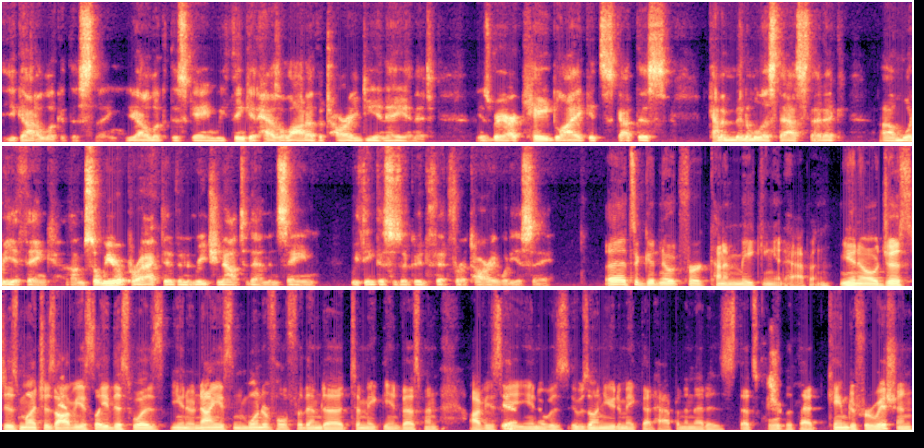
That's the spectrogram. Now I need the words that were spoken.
you got to look at this thing. You got to look at this game. We think it has a lot of atari dna in it. It's very arcade like it's got this kind of minimalist aesthetic. Um, what do you think? Um, so we were proactive in reaching out to them and saying, we think this is a good fit for Atari. What do you say? It's a good note for kind of making it happen. You know, just as much as obviously this was, you know, nice and wonderful for them to to make the investment. Obviously, yeah. you know, it was it was on you to make that happen, and that is that's cool sure. that that came to fruition.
